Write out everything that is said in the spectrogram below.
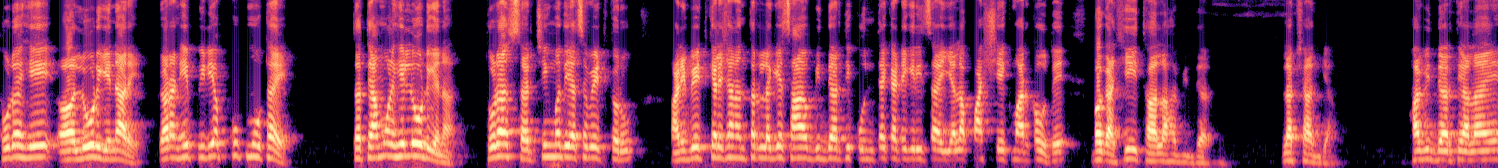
थोडं हे लोड घेणार आहे. कारण हे पीडीएफ खूप मोठं आहे. तर त्यामुळे हे लोड घेणार. थोडं सर्चिंगमध्ये याचं वेट करू. आणि वेट केल्याच्यानंतर लगेच हा विद्यार्थी कोणत्या कॅटेगरीचा आहे याला पाचशे एक मार्क होते. बघा ही इथं आला हा विद्यार्थी. लक्षात घ्या. हा विद्यार्थी आलाय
